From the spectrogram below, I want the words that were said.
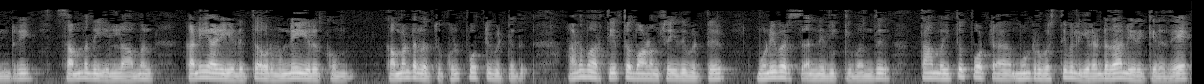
என்று சம்மதி இல்லாமல் கணையாழி எடுத்து அவர் முன்னே இருக்கும் கமண்டலத்துக்குள் போட்டுவிட்டது. அனுமார் தீர்த்தபானம் செய்துவிட்டு முனிவர் சந்நிதிக்கு வந்து தாம் வைத்து போட்ட மூன்று வஸ்துவில் இரண்டுதான் இருக்கிறதே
